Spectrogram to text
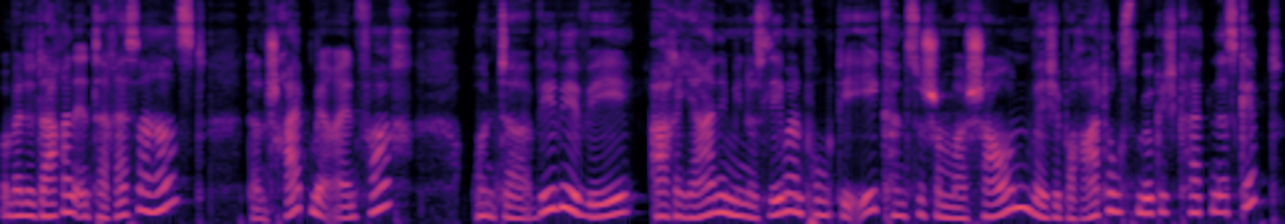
Und wenn du daran Interesse hast, dann schreib mir einfach unter www.ariane-lehmann.de kannst du schon mal schauen, welche Beratungsmöglichkeiten es gibt.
